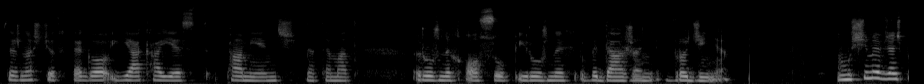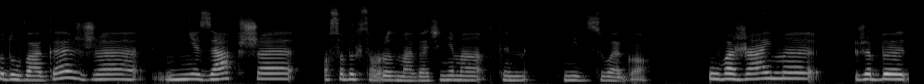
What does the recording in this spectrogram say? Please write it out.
w zależności od tego, jaka jest pamięć na temat różnych osób i różnych wydarzeń w rodzinie. Musimy wziąć pod uwagę, że nie zawsze osoby chcą rozmawiać, nie ma w tym nic złego. Uważajmy, żeby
